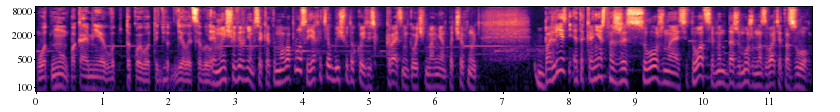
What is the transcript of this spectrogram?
Вот, ну, пока мне вот такой вот идет, делается вывод. Э, мы еще вернемся к этому вопросу. Я хотел бы еще такой здесь кратенький очень момент подчеркнуть. Болезнь – это, конечно же, сложная ситуация. Мы даже можем назвать это злом.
